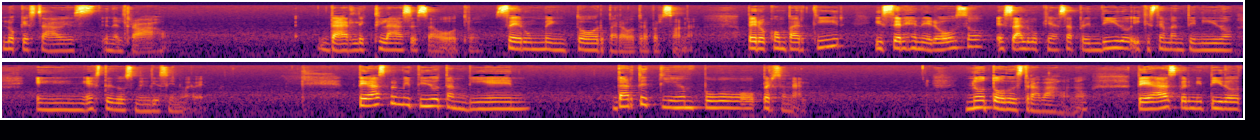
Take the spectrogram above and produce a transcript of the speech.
lo que sabes en el trabajo. Darle clases a otro, ser un mentor para otra persona. Pero compartir y ser generoso es algo que has aprendido y que se ha mantenido en este 2019. Te has permitido también darte tiempo personal. No todo es trabajo, ¿no? Te has permitido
